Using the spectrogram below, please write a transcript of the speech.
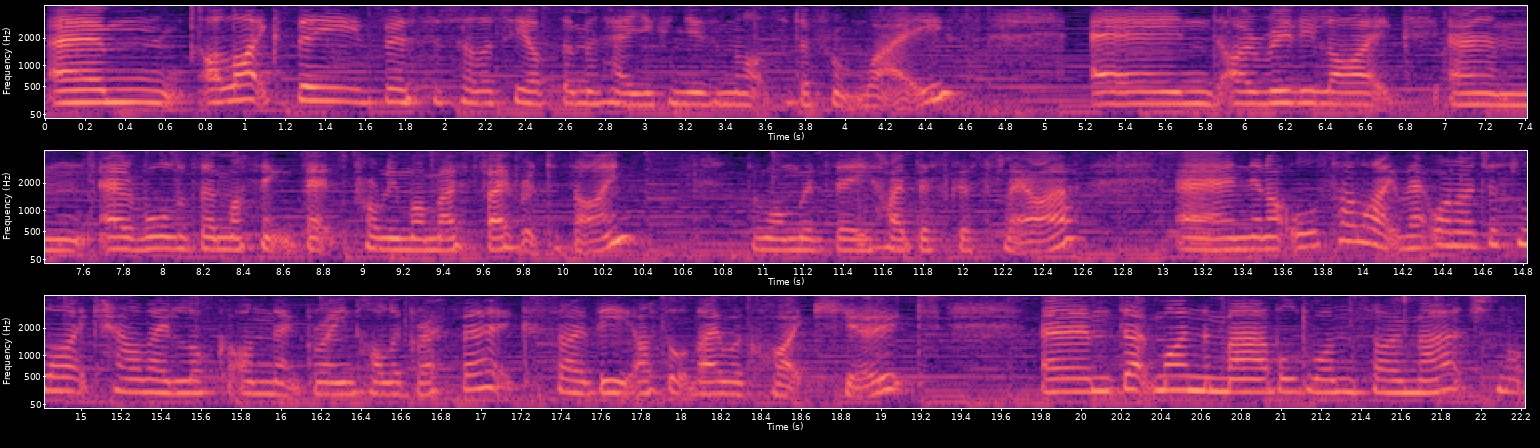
Um, I like the versatility of them and how you can use them in lots of different ways. And I really like, um, out of all of them, I think that's probably my most favourite design, the one with the hibiscus flower and then I also like that one I just like how they look on that green holographic so the I thought they were quite cute um, don't mind the marbled one so much, not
